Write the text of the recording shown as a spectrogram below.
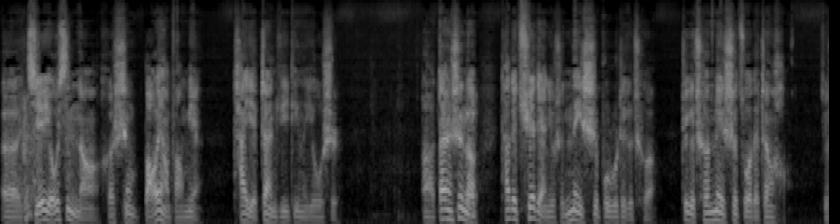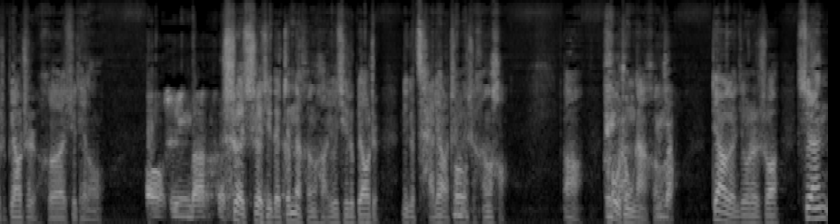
呃节油性能和使用保养方面，它也占据一定的优势。啊，但是呢，它的缺点就是内饰不如这个车。这个车内饰做的真好，就是标致和雪铁龙。哦，是零八设设计的真的很好，尤其是标致那个材料真的是很好，啊，厚重感很好。第二个就是说，虽然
